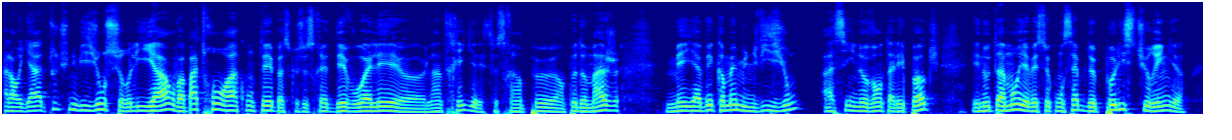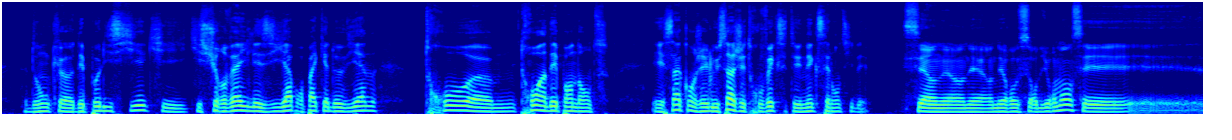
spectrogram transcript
Alors il y a toute une vision sur l'IA, on va pas trop en raconter parce que ce serait dévoiler euh, l'intrigue et ce serait un peu, un peu dommage, mais il y avait quand même une vision assez innovante à l'époque, et notamment il y avait ce concept de police Turing, donc euh, des policiers qui, surveillent les IA pour pas qu'elles deviennent trop, euh, trop indépendantes. Et ça, quand j'ai lu ça, j'ai trouvé que c'était une excellente idée. c'est un, un, un, des ressorts du roman, c'est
